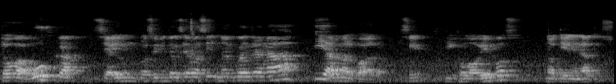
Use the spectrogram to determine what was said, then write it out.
TOA busca si hay un procedimiento que se llama así, no encuentra nada y arma el cuadro. ¿sí? Y como vimos, no tiene datos.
